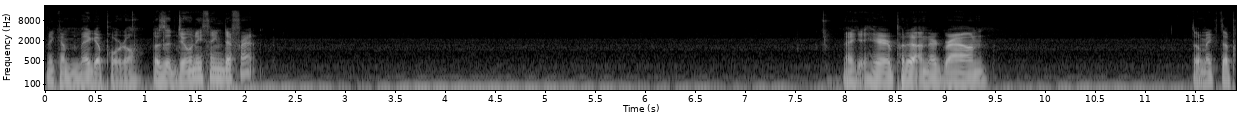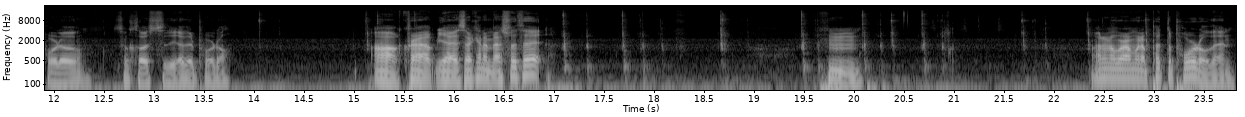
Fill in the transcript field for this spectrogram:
Make a mega portal. Does it do anything different? Make it here, put it underground. Don't make the portal so close to the other portal. Oh crap, yeah, is that gonna mess with it? Hmm. I don't know where I'm gonna put the portal then.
